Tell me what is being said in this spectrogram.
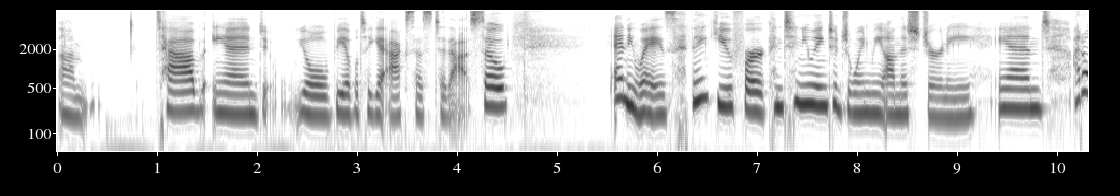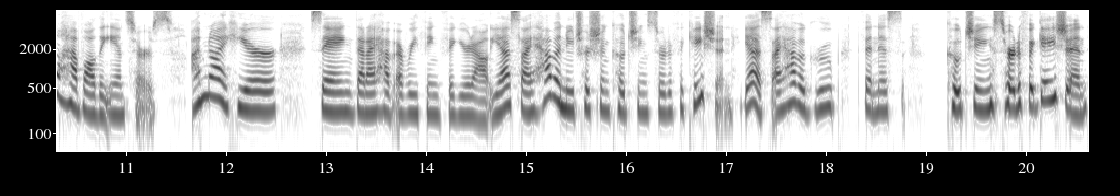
um, tab and you'll be able to get access to that. So, Anyways, thank you for continuing to join me on this journey. And I don't have all the answers. I'm not here saying that I have everything figured out. Yes, I have a nutrition coaching certification. Yes, I have a group fitness coaching certification,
